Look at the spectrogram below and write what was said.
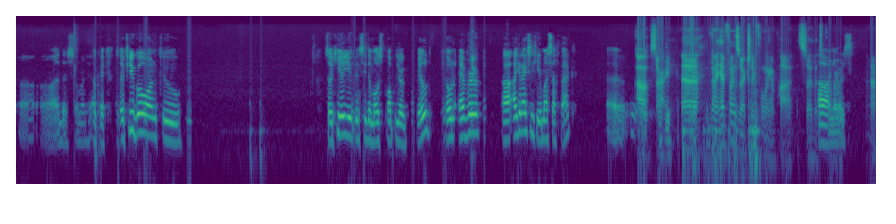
uh, there's so many. Okay, so if you go on to. So here you can see the most popular build. Don't ever. Uh, I can actually hear myself back. Uh, Oh, sorry. Uh, my headphones are actually falling apart, so that's. oh, no worries. Um,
